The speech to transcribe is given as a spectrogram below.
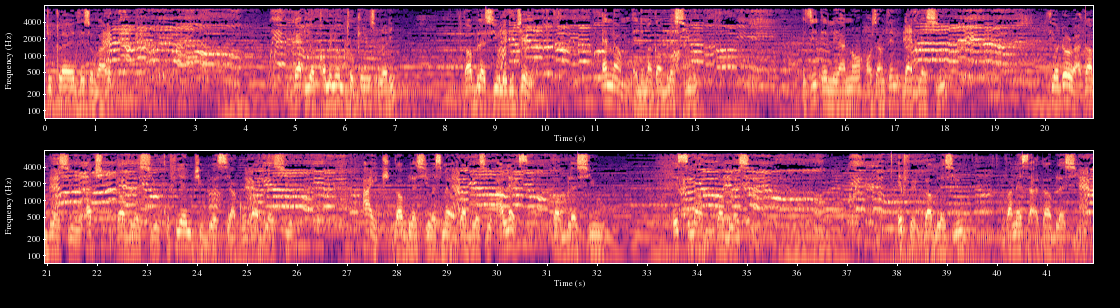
declare this over it. Get your communion tokens ready. God bless you, Lady J. Enam Enima, God bless you. Is it Eliano or something? God bless you. Theodora, God bless you. Achi, God bless you. Kofi Mchibuesiako, God bless you. Ike, God bless you. Esmel, God bless you. Alex, God bless you. Isinam, God bless you. Ephraim, God bless you. Vanessa, God bless you.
